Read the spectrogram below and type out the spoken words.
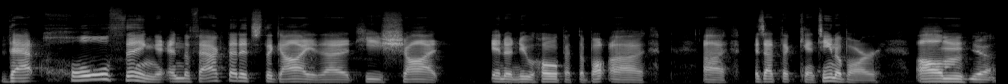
That whole thing, and the fact that it's the guy that he shot in A New Hope at the bar, uh, uh, is at the Cantina bar. Um, yeah.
